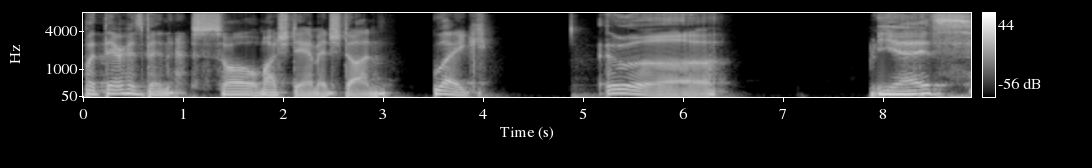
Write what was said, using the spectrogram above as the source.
but there has been so much damage done like ugh. Yeah, it's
